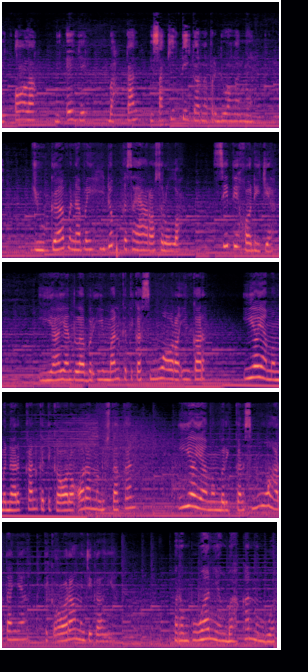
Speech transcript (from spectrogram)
ditolak, diejek, bahkan disakiti karena perjuangannya. Juga penamping hidup kesayangan Rasulullah, Siti Khadijah. Ia yang telah beriman ketika semua orang ingkar, ia yang membenarkan ketika orang-orang mendustakan, ia yang memberikan semua hartanya ketika orang menjegalnya. Perempuan yang bahkan membuat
